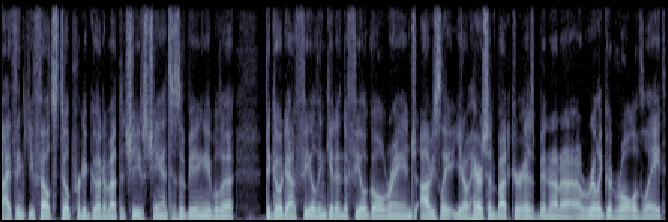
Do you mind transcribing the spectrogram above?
I think you felt still pretty good about the Chiefs' chances of being able to to go downfield and get into field goal range. Obviously, you know, Harrison Butker has been on a, a really good roll of late.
